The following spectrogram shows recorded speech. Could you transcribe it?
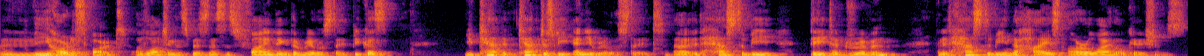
the hardest part of launching this business is finding the real estate because you can't it can't just be any real estate uh, it has to be data driven and it has to be in the highest roi locations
